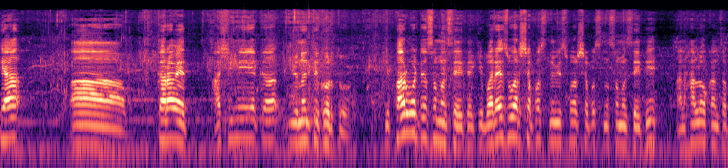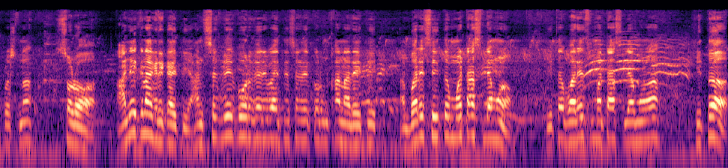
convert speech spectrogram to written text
ह्या कराव्यात अशी मी एक विनंती करतो की फार मोठ्या समस्या येते की बऱ्याच वर्षापासून वीस वर्षापासून समस्या येते आणि हा लोकांचा प्रश्न सोडवावा. अनेक नागरिक आहेत ती आणि सगळे गोरगरीब आहेत ते सगळे करून खाणारे आहेत ते आणि बरेचसे इथं मठ असल्यामुळं इथं बरेच मठ असल्यामुळं इथं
